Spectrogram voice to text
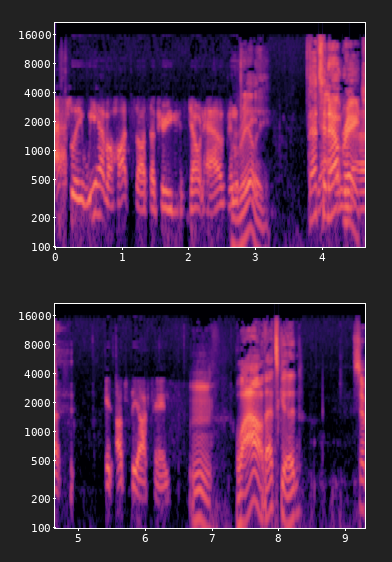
Actually, we have a hot sauce up here you guys don't have. In the Really? That's Yeah, an outrage. and, uh, it ups the octane. Mm. Wow, that's good. So,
